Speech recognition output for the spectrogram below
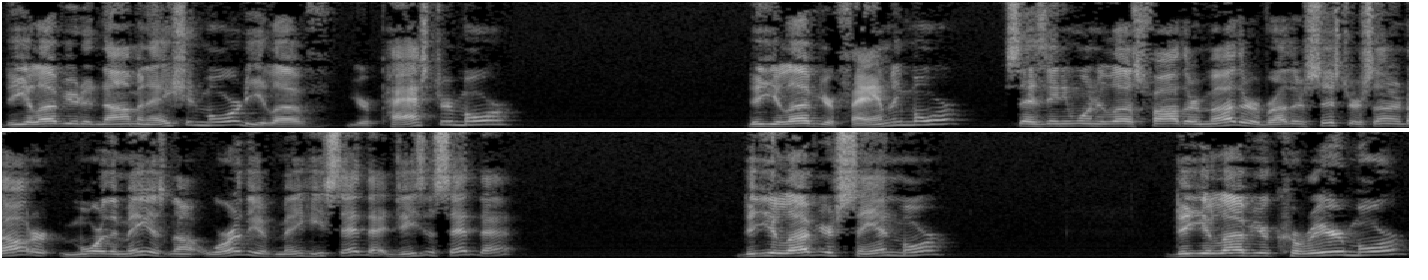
Do you love your denomination more? Do you love your pastor more? Do you love your family more? Says anyone who loves father or mother, or brother or sister, or son or daughter more than me is not worthy of me. He said that. Jesus said that. Do you love your sin more? Do you love your career more?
